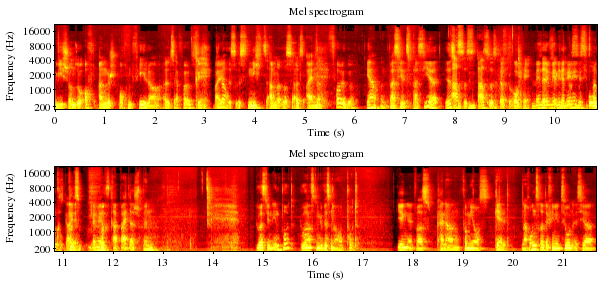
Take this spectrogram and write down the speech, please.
wie schon so oft angesprochen, Fehler als Erfolg sehen. Weil genau. es ist nichts anderes als eine Folge. Ja, und was jetzt passiert ist. Das ist, das ist gerade, okay. Wenn, wenn, wenn, wenn, jetzt mal kurz, wenn wir jetzt gerade weiterspinnen. Du hast den Input, du hast einen gewissen Output. Irgendetwas, keine Ahnung, von mir aus Geld. Nach unserer Definition ist ja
